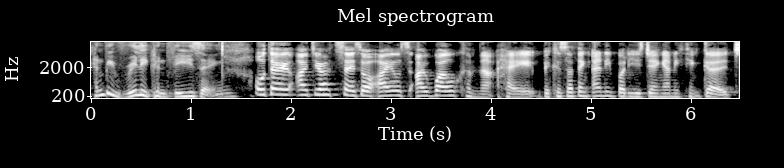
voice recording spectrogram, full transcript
can be really confusing. Although I do have to say as well, I also I welcome that hate because I think anybody who's doing anything good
